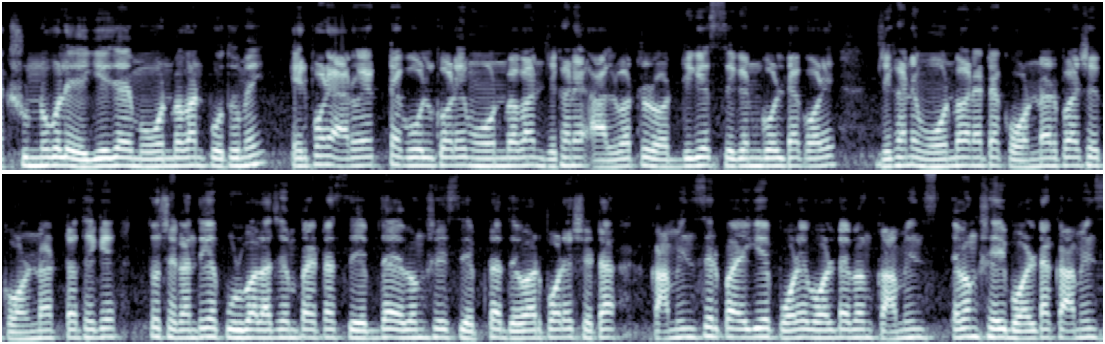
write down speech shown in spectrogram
এক শূন্য গোলে এগিয়ে যায় মোহনবাগান প্রথমেই। এরপরে আরও একটা গোল করে মোহনবাগান যেখানে আলবার্টো রড্রিগেজ সেকেন্ড গোলটা করে, যেখানে মোহনবাগান একটা কর্নার পায় সেই কর্নারটা থেকে। তো সেখান থেকে পূর্বা লাচেম্পা একটা সেভ দেয় এবং সেই সেভটা দেওয়ার পরে সেটা কামিন্সের পায়ে গিয়ে পড়ে বলটা এবং কামিন্স, এবং সেই বলটা কামিন্স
